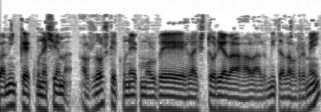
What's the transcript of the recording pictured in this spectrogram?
l'amic que coneixem, els dos, que conec molt bé la història de l'ermita del Remei,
